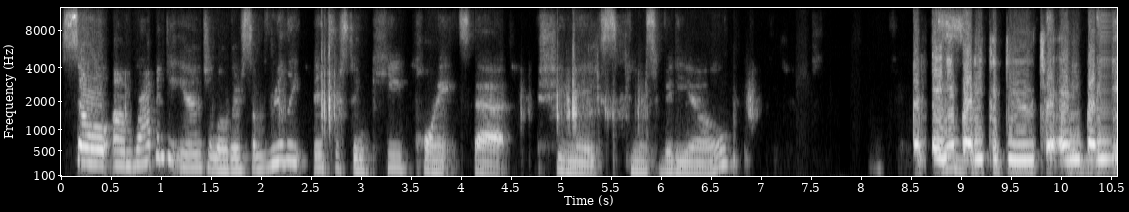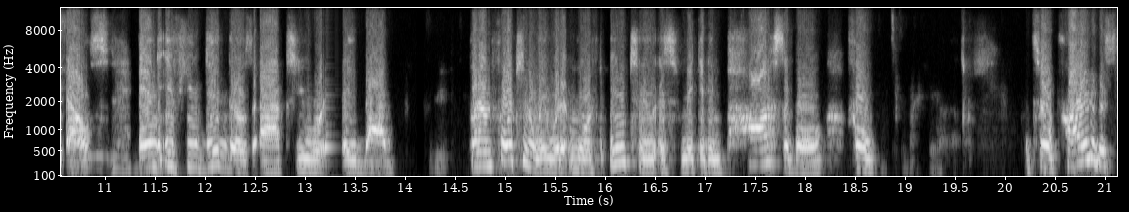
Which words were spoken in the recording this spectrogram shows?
So um, Robin DiAngelo, there's some really interesting key points that she makes in this video that anybody could do to anybody else. And if you did those acts, you were a bad. But unfortunately, what it morphed into is make it impossible for. So prior to the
